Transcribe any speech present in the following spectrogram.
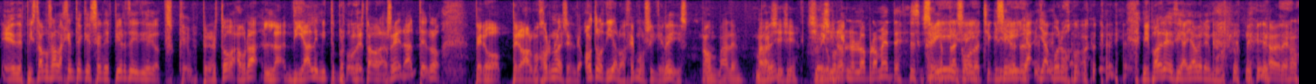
eh, despistamos a la gente que se despierte y diga, "Pf, ¿qué? pero esto ahora la dial emite por donde estaba la SER antes, ¿no? pero, pero a lo mejor no es el de otro día lo hacemos si queréis, ¿no? Vale, vale, sí, sí. Sí, digo si porque- no, nos lo prometes. Sí, en plan como sí, los chiquillos. sí, ya, ya, bueno, mi padre decía, ya veremos. ya veremos.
